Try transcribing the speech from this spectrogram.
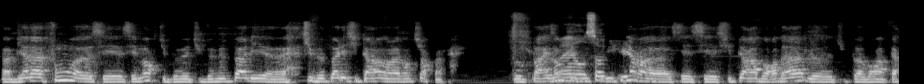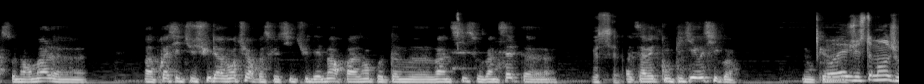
enfin, bien à fond, euh, c'est c'est mort, tu peux, tu peux même pas aller, euh, tu peux pas aller super loin dans l'aventure, quoi. Donc, par exemple, Ouais, solitaire, euh, c'est c'est super abordable, tu peux avoir un perso normal. euh. Après, si tu suis l'aventure, parce que si tu démarres, par exemple, au tome 26 ou 27, euh, Oui, c'est- ça va être compliqué aussi, quoi. Donc, euh, Ouais, justement, je,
